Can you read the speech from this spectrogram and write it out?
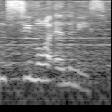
Don't see more enemies. Enemies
